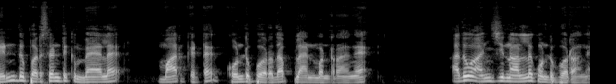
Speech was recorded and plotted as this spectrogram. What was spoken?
ரெண்டு பர்சன்ட்டுக்கு மேலே மார்க்கெட்டை கொண்டு போகிறதா பிளான் பண்ணுறாங்க அதுவும் அஞ்சு நாளில் கொண்டு போகிறாங்க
